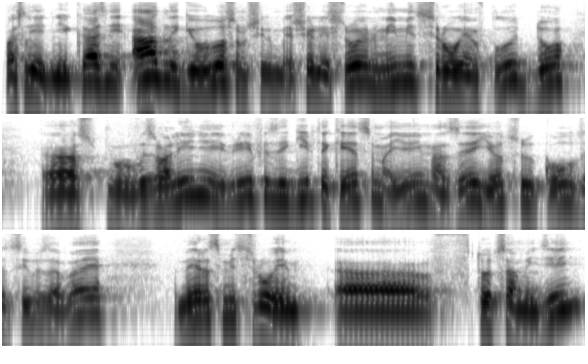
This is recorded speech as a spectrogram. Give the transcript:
Последние казни Адлы Геулосом Шелисроэль Мимицроем, вплоть до э, вызволения евреев из Египта Кецам Айой Мазе Йоцу Кол Зацива Завая Мерас Мицроем. В тот самый день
